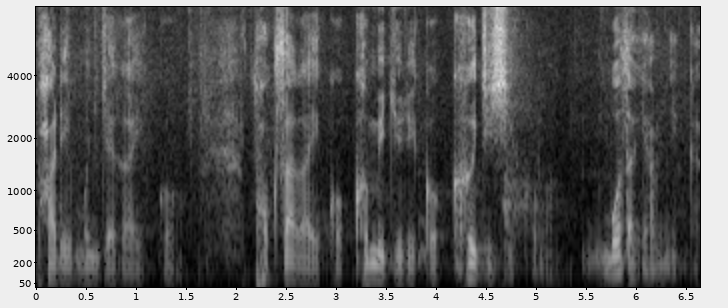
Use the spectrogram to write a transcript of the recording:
팔이 문제가 있고 독사가 있고 거미줄이 있고 거짓이 있고 막 못하게 합니까?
